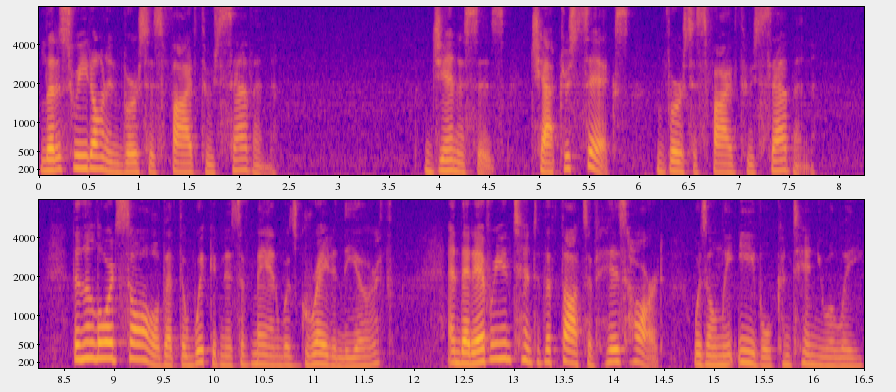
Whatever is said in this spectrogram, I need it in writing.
Let us read on in verses 5 through 7. Genesis chapter 6, verses 5 through 7. Then the Lord saw that the wickedness of man was great in the earth, and that every intent of the thoughts of his heart was only evil continually.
